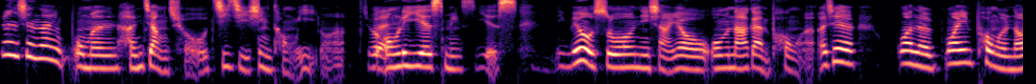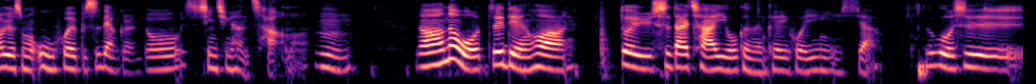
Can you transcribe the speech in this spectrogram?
因为现在我们很讲求积极性同意嘛，就 only yes means yes。你没有说你想要，我们哪敢碰啊？而且万了万一碰了，然后有什么误会，不是两个人都心情很差吗？嗯，然后那我这点的话，对于世代差异，我可能可以回应一下。如果是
